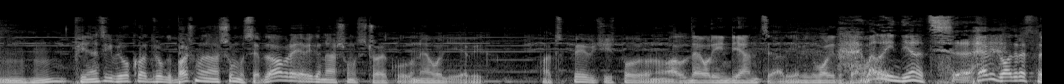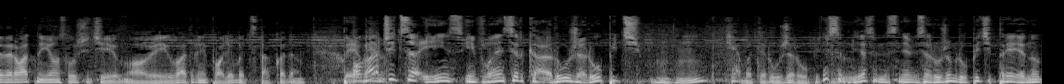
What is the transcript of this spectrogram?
Mhm. Finansijski bilo kao drugi. Baš mu našao mu se. Dobro, jebi ga našao mu se čovjeku u nevolji, jebi ga. Aco Pević ispao, ono, ali ne voli indijance, ali jebi ga voli da pomoći. Malo indijanac. Ja bih ga odrastao, verovatno i on slušajući ovaj, vatreni poljubac, tako da... Pevačica i ins- influencerka Ruža Rupić. Mhm. Jebote, Ruža Rupić. Ja sam, ja sam s njim- sa Ružom Rupić pre jedno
